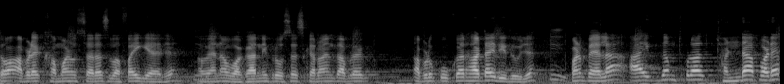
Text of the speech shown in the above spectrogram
તો આપણે ખમણ સરસ બફાઈ ગયા છે. હવે એના વઘારની પ્રોસેસ કરવાની તો આપણે આપણું કુકર હટાવી દીધું છે. પણ પહેલા આ એકદમ થોડા ઠંડા પડે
